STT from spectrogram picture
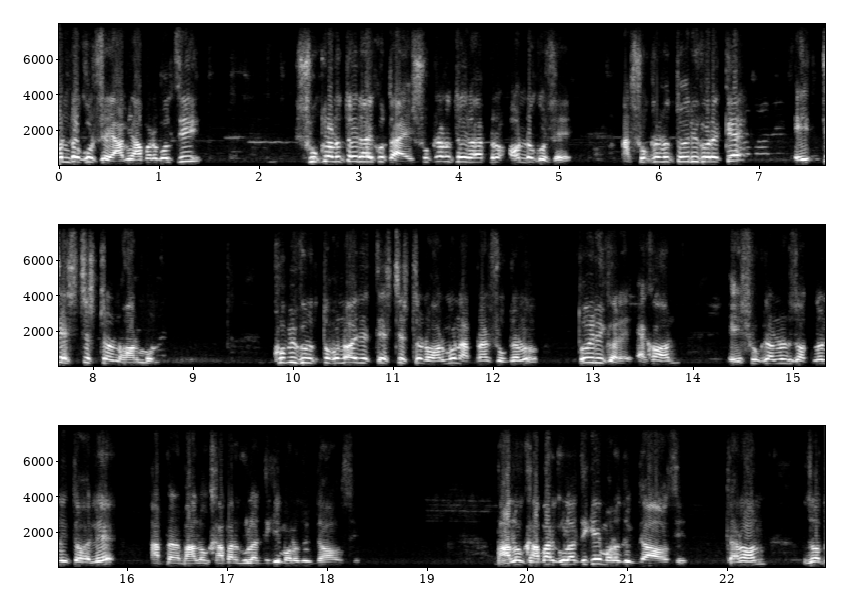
অন্ডকোষে। আমি আবার বলছি, শুক্রাণু তৈরি হয় কোথায়? শুক্রাণু তৈরি হয় আপনার অন্ডকোষে। আর শুক্রাণু তৈরি করে কে? এই টেস্টেস্টরন হরমোন খুবই গুরুত্বপূর্ণ যে টেস্টেস্টরন হরমোন আপনার শুক্রাণু তৈরি করে। এখন এই শুক্রাণুর যত্ন নিতে হলে আপনার ভালো খাবারগুলার দিকে মনোযোগ দেওয়া উচিত। ভালো খাবারগুলার দিকে মনোযোগ দেওয়া উচিত। কারণ যত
